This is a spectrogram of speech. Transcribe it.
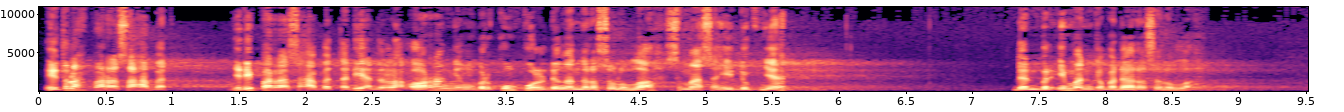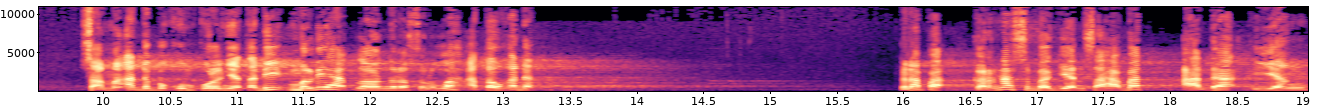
Itulah para sahabat. Jadi para sahabat tadi adalah orang yang berkumpul dengan Rasulullah semasa hidupnya dan beriman kepada Rasulullah. Sama ada berkumpulnya tadi melihat lawan Rasulullah atau kada. Kenapa? Karena sebagian sahabat ada yang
